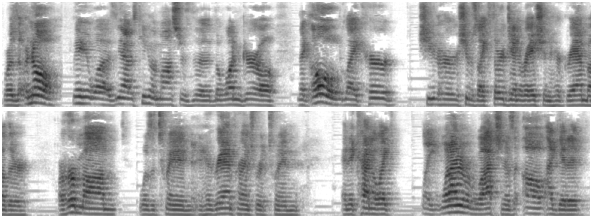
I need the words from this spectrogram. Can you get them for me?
where the or no maybe it was yeah it was King of the Monsters. The the one girl like oh like her she her she was like third generation. Her grandmother or her mom was a twin, and her grandparents were a twin. And it kind of like like when I remember watching, I was like oh I get it.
